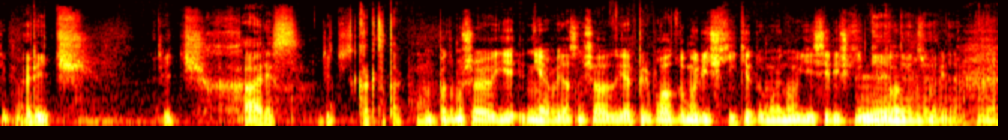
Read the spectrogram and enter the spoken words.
Типа? Рич. Рич Харрис. Рич... Как-то так, Ну, по-моему. потому что, не, я сначала, я перепугался, думаю, Рич Хики, думаю, ну, если Рич Хики, то посмотри. Не-не-не.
